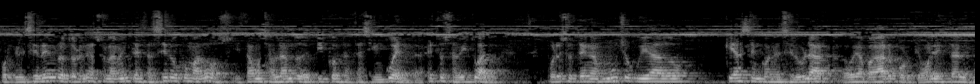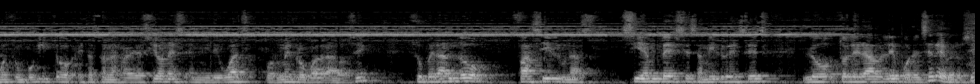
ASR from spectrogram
porque el cerebro tolera solamente hasta 0,2 y estamos hablando de picos de hasta 50. Esto es habitual. Por eso tengan mucho cuidado qué hacen con el celular. Lo voy a apagar porque molesta, les muestro un poquito. Estas son las radiaciones en miliwatts por metro cuadrado, ¿sí? Superando fácil unas 100 veces a 1000 veces lo tolerable por el cerebro, ¿sí?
